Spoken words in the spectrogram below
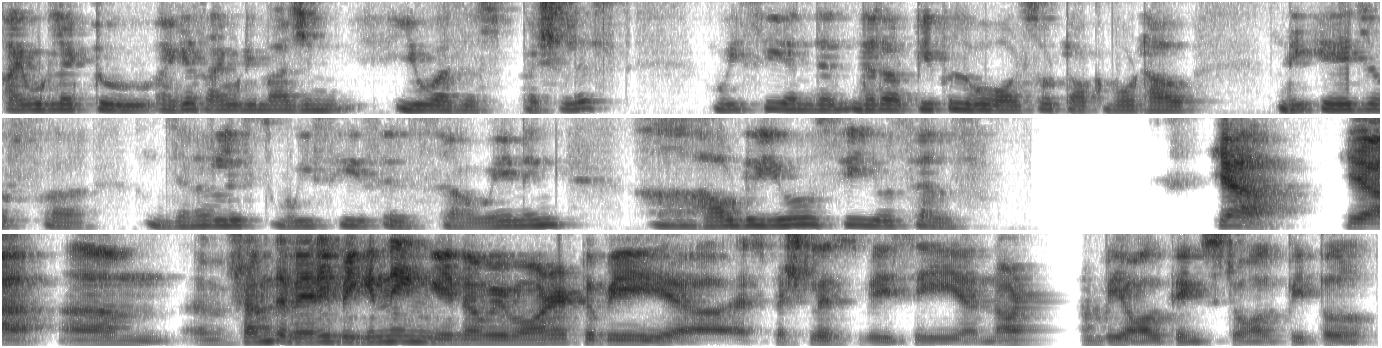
I would like to. I guess I would imagine you as a specialist VC, and then there are people who also talk about how the age of uh, generalist VCs is uh, waning. Uh, how do you see yourself? Yeah, yeah. Um, from the very beginning, you know, we wanted to be uh, a specialist VC and not be all things to all people.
